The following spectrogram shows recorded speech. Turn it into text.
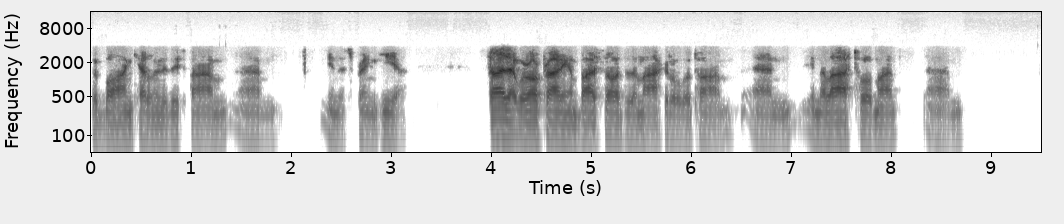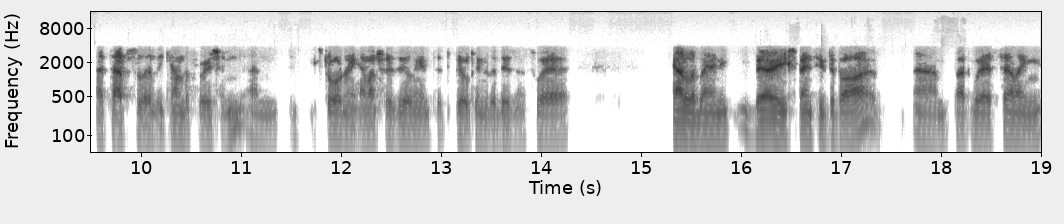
we're buying cattle into this farm um, in the spring here. So that we're operating on both sides of the market all the time. And in the last 12 months, um, that's absolutely come to fruition. And it's extraordinary how much resilience it's built into the business where cattle have been very expensive to buy, um, but we're selling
